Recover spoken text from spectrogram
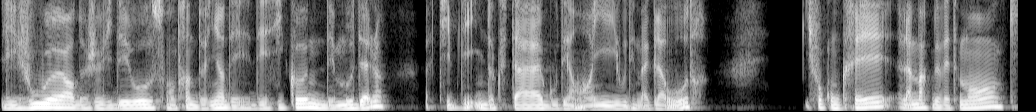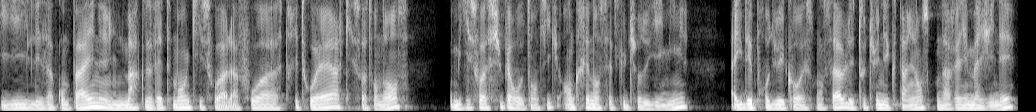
Les joueurs de jeux vidéo sont en train de devenir des, icônes, des modèles, type des Indoxtag ou des Henry ou des Magla ou autres. Il faut qu'on crée la marque de vêtements qui les accompagne, une marque de vêtements qui soit à la fois streetwear, qui soit tendance, mais qui soit super authentique, ancrée dans cette culture du gaming avec des produits éco-responsables et toute une expérience qu'on a réimaginée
